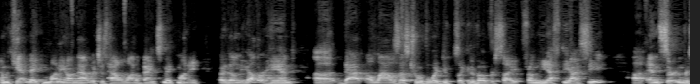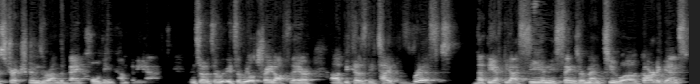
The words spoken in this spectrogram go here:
and we can't make money on that, which is how a lot of banks make money. But on the other hand, that allows us to avoid duplicative oversight from the FDIC uh, and certain restrictions around the Bank Holding Company Act. And so it's a, it's a real trade off there uh, because the type of risks that the FDIC and these things are meant to uh, guard against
